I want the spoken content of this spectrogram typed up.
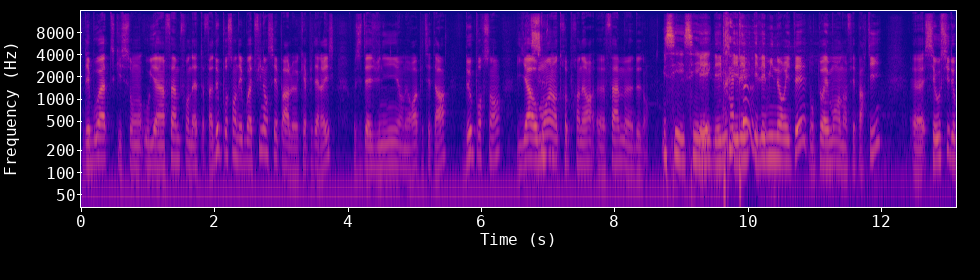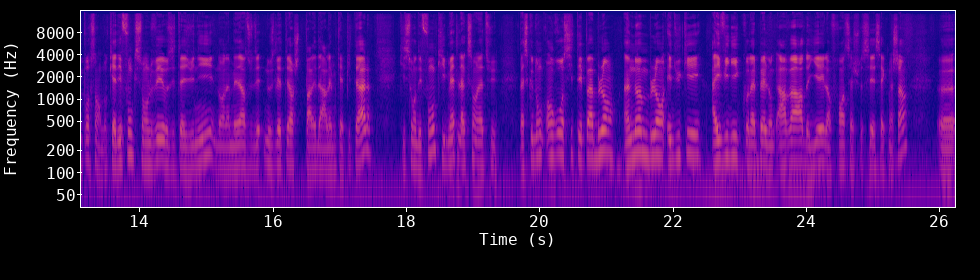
des boîtes qui sont où il y a un femme fondateur, enfin 2% des boîtes financées par le capital risque aux États-Unis, en Europe, etc. 2%, il y a au moins un entrepreneur euh, femme euh, dedans. Mais c'est c'est Et les, très et les- et les minorités, donc toi et moi on en fait partie, euh, c'est aussi 2%. Donc il y a des fonds qui sont levés aux États-Unis, dans la manière newsletter, je te parlais d'Harlem Capital, qui sont des fonds qui mettent l'accent là-dessus. Parce que donc en gros, si t'es pas blanc, un homme blanc éduqué, Ivy League qu'on appelle donc Harvard, Yale en France, HEC, ESSEC, machin, euh,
